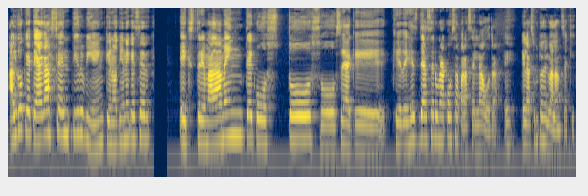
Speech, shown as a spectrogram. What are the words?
algo que te haga sentir bien, que no tiene que ser extremadamente costoso, o sea, que, que dejes de hacer una cosa para hacer la otra. El asunto es el balance aquí.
